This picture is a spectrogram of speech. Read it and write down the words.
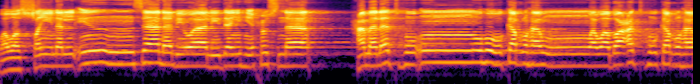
ووصينا الإنسان بوالديه حسنا حملته أمه كرها ووضعته كرها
